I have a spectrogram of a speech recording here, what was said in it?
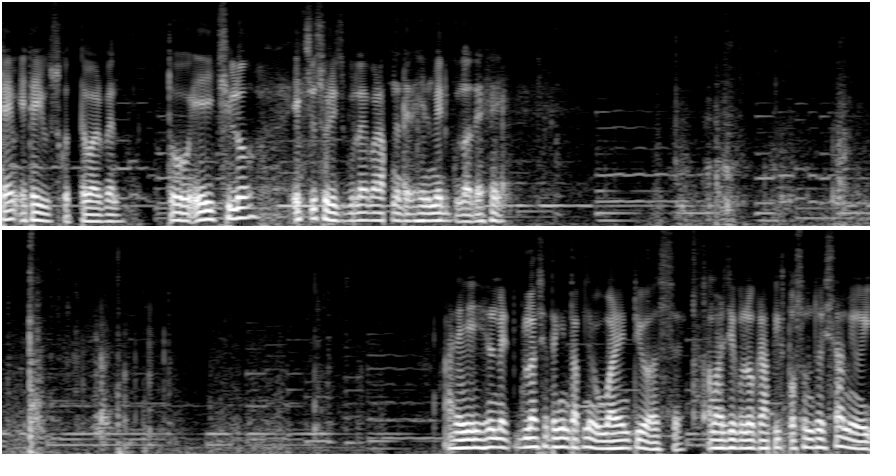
টাইম এটা ইউজ করতে পারবেন। তো এই ছিল এক্সেসরিজগুলো এবার আপনাদের হেলমেটগুলো দেখাই। আর এই হেলমেটগুলোর সাথে কিন্তু আপনার ওয়ারেন্টিও আছে। আমার যেগুলো গ্রাফিক্স পছন্দ হয়েছে, আমি ওই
